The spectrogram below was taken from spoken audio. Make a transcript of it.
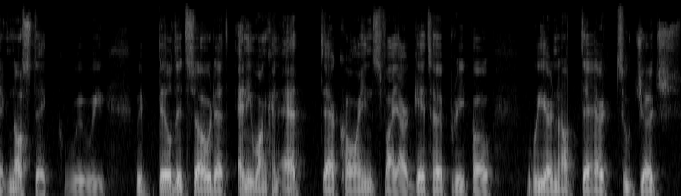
agnostic. We we we build it so that anyone can add their coins via our GitHub repo. We are not there to judge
